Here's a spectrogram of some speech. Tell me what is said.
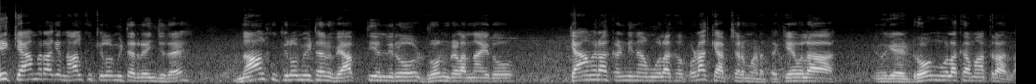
ಈ ಕ್ಯಾಮರಾಗೆ ನಾಲ್ಕು ಕಿಲೋಮೀಟರ್ ರೇಂಜ್ ಇದೆ. ನಾಲ್ಕು ಕಿಲೋಮೀಟರ್ ವ್ಯಾಪ್ತಿಯಲ್ಲಿರೋ ಡ್ರೋನ್ಗಳನ್ನು ಇದು ಕ್ಯಾಮರಾ ಕಣ್ಣಿನ ಮೂಲಕ ಕೂಡ ಕ್ಯಾಪ್ಚರ್ ಮಾಡುತ್ತೆ. ಕೇವಲ ನಿಮಗೆ ಡ್ರೋನ್ ಮೂಲಕ ಮಾತ್ರ ಅಲ್ಲ.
